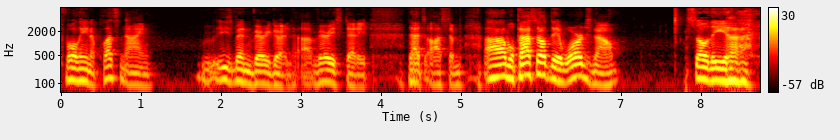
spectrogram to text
Folin a plus nine. He's been very good, uh, very steady. That's awesome. Uh, we'll pass out the awards now. So the uh,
